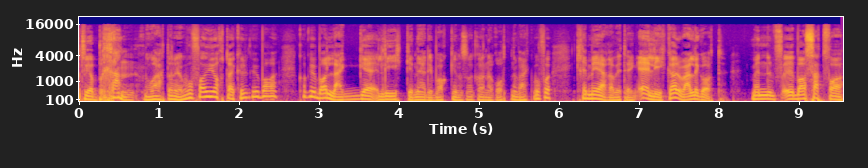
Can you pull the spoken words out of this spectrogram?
At vi har brent noe etter det. Hvorfor har vi gjort det? Kan ikke vi bare, kan ikke vi bare legge liket ned i bakken, så kan det råtne vekk? Hvorfor kremerer vi ting? Jeg liker det veldig godt, men bare sett fra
